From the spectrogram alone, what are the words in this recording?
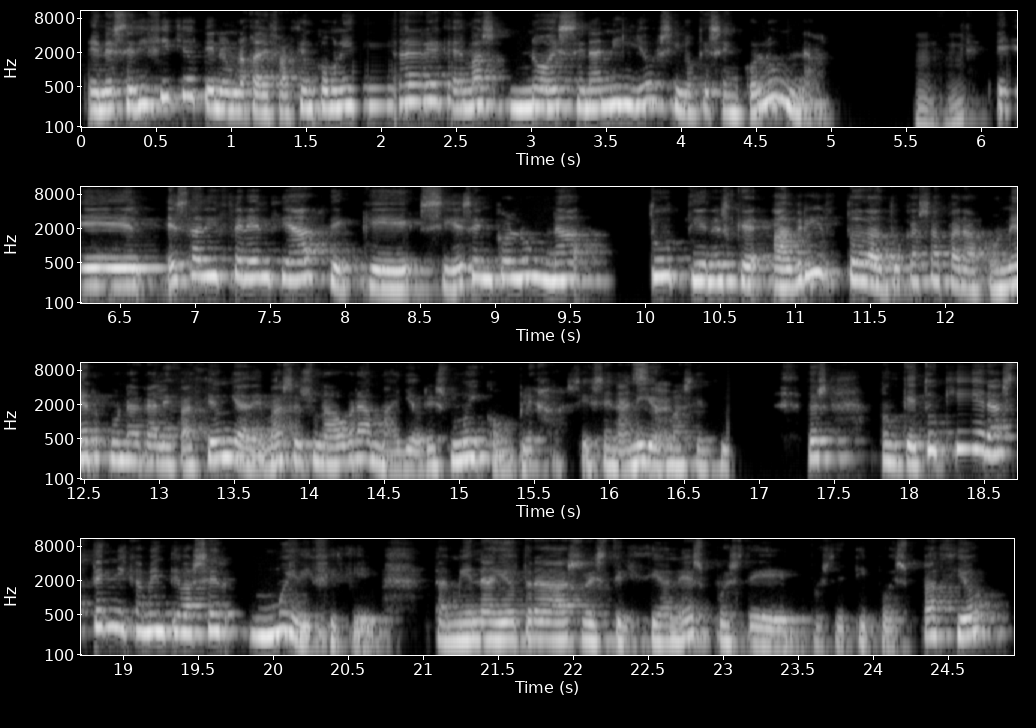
en ese edificio tiene una calefacción comunitaria que además no es en anillo, sino que es en columna. Eh, esa diferencia hace que si es en columna, tú tienes que abrir toda tu casa para poner una calefacción y además es una obra mayor, es muy compleja. Si es en anillo es más sencillo. Entonces, aunque tú quieras, técnicamente va a ser muy difícil. También hay otras restricciones pues de, pues de tipo espacio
